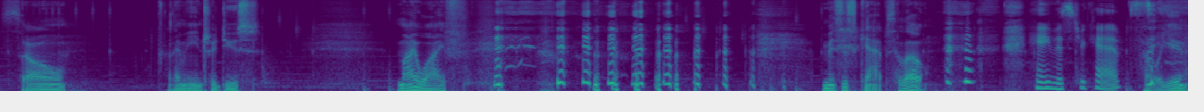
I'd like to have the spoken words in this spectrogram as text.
So, let me introduce my wife, Mrs. Caps. Hello. Hey, Mr. Caps. How are you?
